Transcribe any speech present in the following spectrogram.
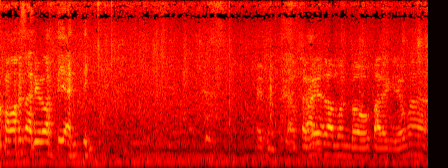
Mau sari roti anjing. Tapi lamun bau paling iya mah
